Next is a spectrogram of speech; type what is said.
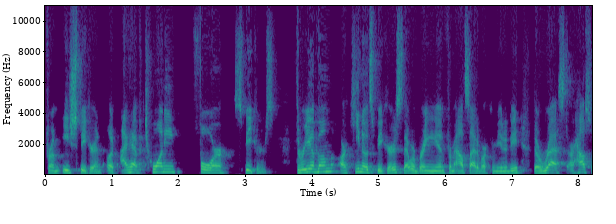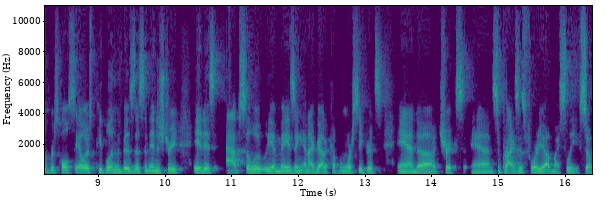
from each speaker. And look, I have 24 speakers Three of them are keynote speakers that we're bringing in from outside of our community. The rest are house flippers, wholesalers, people in the business and industry. It is absolutely amazing. And I've got a couple more secrets and uh, tricks and surprises for you up my sleeve. So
